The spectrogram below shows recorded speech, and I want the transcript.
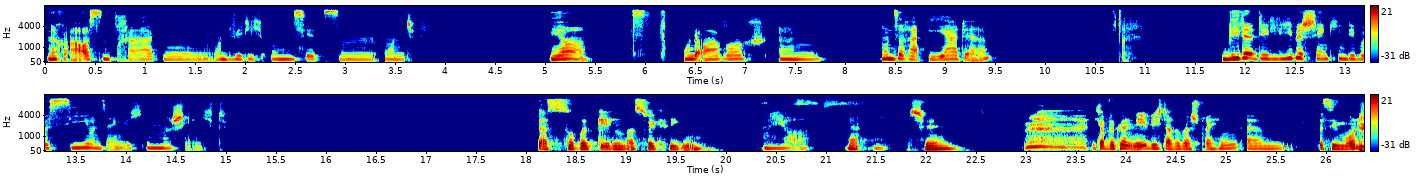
nach außen tragen und wirklich umsetzen und ja, und einfach ähm, unserer Erde wieder die Liebe schenken, die was sie uns eigentlich immer schenkt. Das zurückgeben, was wir kriegen. Ja. Ja, schön. Ich glaube, wir könnten ewig darüber sprechen. Ähm, Simone.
